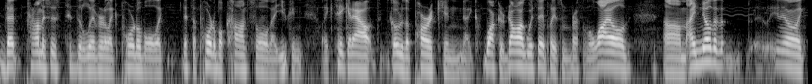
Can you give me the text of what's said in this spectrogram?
that promises to deliver like portable, like that's a portable console that you can like take it out, go to the park and like walk your dog with it, play some Breath of the Wild. Um, I know that the, you know like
